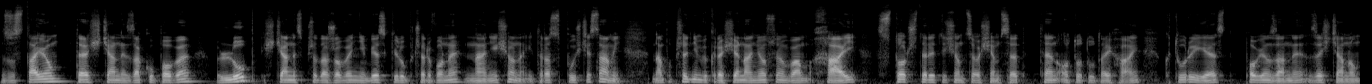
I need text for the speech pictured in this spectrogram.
zostają te ściany zakupowe lub ściany sprzedażowe, niebieskie lub czerwone, naniesione. I teraz spójrzcie sami. Na poprzednim wykresie naniosłem Wam high 104 800, ten oto tutaj high, który jest powiązany ze ścianą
